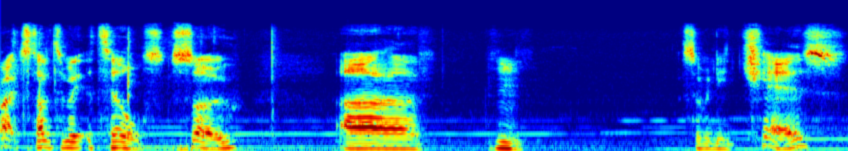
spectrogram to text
Right, it's time to make the tills. So, uh, hmm. So we need chairs.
